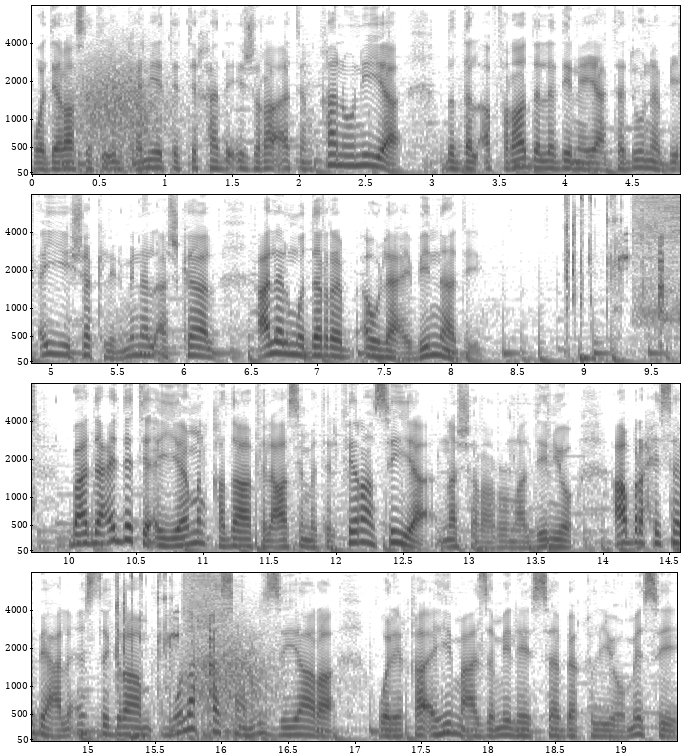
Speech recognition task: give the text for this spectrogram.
ودراسة إمكانية اتخاذ إجراءات قانونية ضد الأفراد الذين يعتدون بأي شكل من الأشكال على المدرب أو لاعبي النادي. بعد عدة أيام قضاها في العاصمة الفرنسية نشر رونالدينيو عبر حسابه على إنستغرام ملخصا للزيارة ولقائه مع زميله السابق ليو ميسي.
